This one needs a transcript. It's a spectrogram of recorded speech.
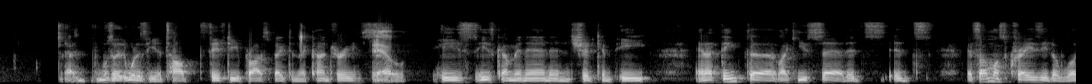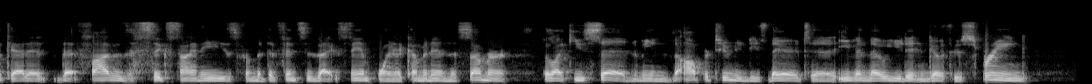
uh, what is he a top 50 prospect in the country so yep. he's he's coming in and should compete and i think the like you said it's it's it's almost crazy to look at it that five of the six signees from a defensive back standpoint are coming in the summer. But like you said i mean the opportunities there to even though you didn't go through spring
